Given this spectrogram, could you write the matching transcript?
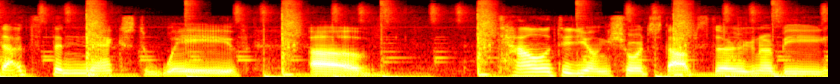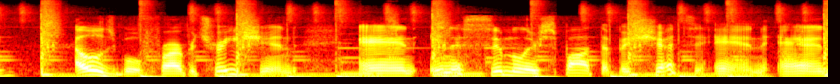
that's the next wave of talented young shortstops that are going to be eligible for arbitration and in a similar spot that Bichette's in. And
